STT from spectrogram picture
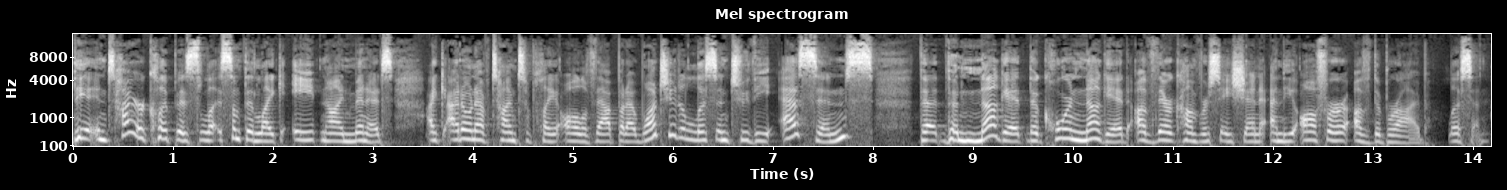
The entire clip is something like eight, nine minutes. I, I don't have time to play all of that, but I want you to listen to the essence, the, the nugget, the core nugget of their conversation and the offer of the bribe. Listen.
